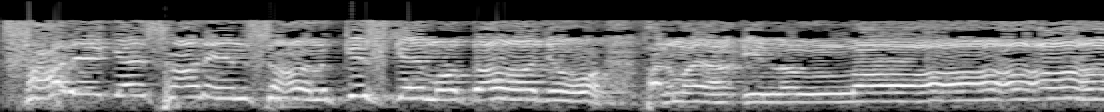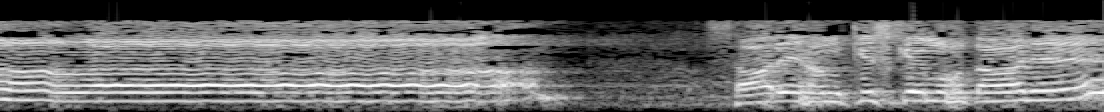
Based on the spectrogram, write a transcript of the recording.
سارے کے سارے انسان کس کے محتاج ہو فرمایا اللہ۔ سارے ہم کس کے محتاج ہیں؟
